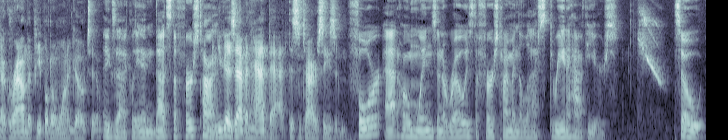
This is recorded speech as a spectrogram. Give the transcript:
a ground that people don't want to go to. Exactly, and that's the first time. You guys haven't had that this entire season. Four at home wins in a row is the first time in the last three and a half years. So,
